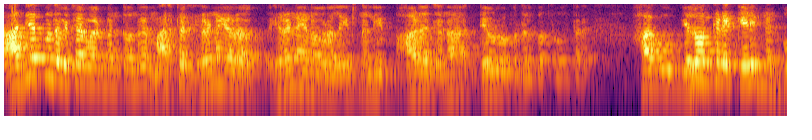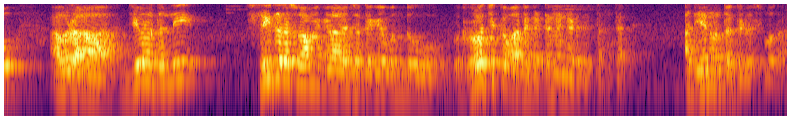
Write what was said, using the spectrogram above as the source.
ಆಧ್ಯಾತ್ಮದ ವಿಚಾರವಾಗಿ ಬಂತು ಅಂದ್ರೆ ಮಾಸ್ಟರ್ ಹಿರಣ್ಯರ, ಹಿರಣ್ಯನವರ ಲೈಫ್ನಲ್ಲಿ ಬಹಳ ಜನ ದೇವ್ರ ರೂಪದಲ್ಲಿ ಬಂದರು ಅಂತಾರೆ. ಹಾಗೂ ಎಲ್ಲೋ ಒಂದ್ ಕಡೆ ಕೇಳಿದ ನೆನಪು, ಅವರ ಜೀವನದಲ್ಲಿ ಶ್ರೀಧರ ಸ್ವಾಮಿಗಳ ಜೊತೆಗೆ ಒಂದು ರೋಚಕವಾದ ಘಟನೆ ನಡೆದಿತ್ತಂತೆ. ಅದೇನು ಅಂತ ತಿಳಿಸ್ಬೋದಾ?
